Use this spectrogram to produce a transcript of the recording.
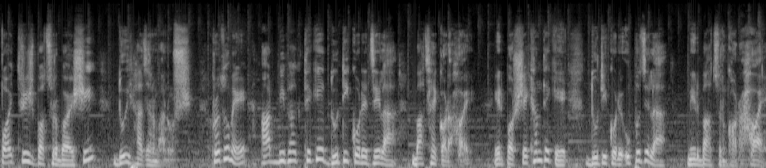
৩৫ বছর বয়সী দুই হাজার মানুষ। প্রথমে আট বিভাগ থেকে দুটি করে জেলা বাছাই করা হয়। এরপর সেখান থেকে দুটি করে উপজেলা নির্বাচন করা হয়।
